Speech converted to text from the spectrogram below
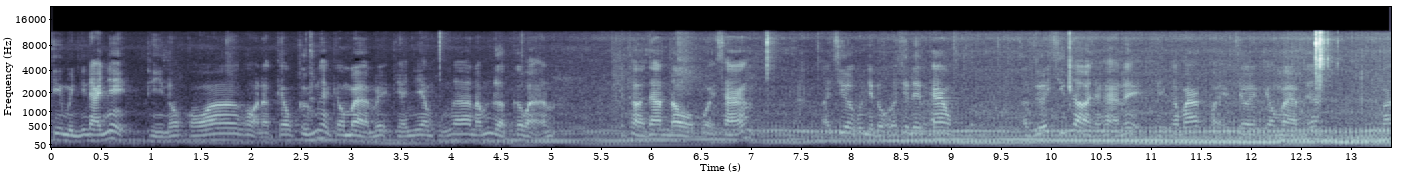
khi mình đi đánh ấy, thì nó có gọi là keo cứng hay keo mềm ấy, thì anh em cũng đã nắm được cơ bản. Cái thời gian đầu buổi sáng ở trưa có nhiệt độ nó chưa lên cao ở dưới 9 giờ chẳng hạn ấy, thì các bác phải chơi kèo mềm nhé. Các bác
